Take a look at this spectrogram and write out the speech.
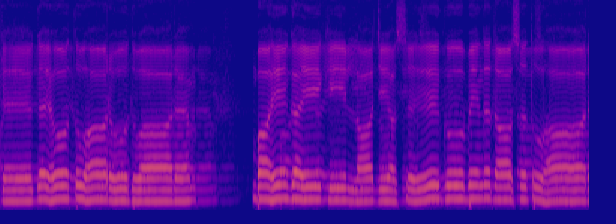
ਕੇ ਗਇਓ ਤੁਹਾਰੋ ਦੁਆਰ ਬਾਹੇ ਗਏ ਕੀ ਲਾਜ ਅਸ ਗੋਬਿੰਦ ਦਾਸ ਤੁਹਾਰ।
